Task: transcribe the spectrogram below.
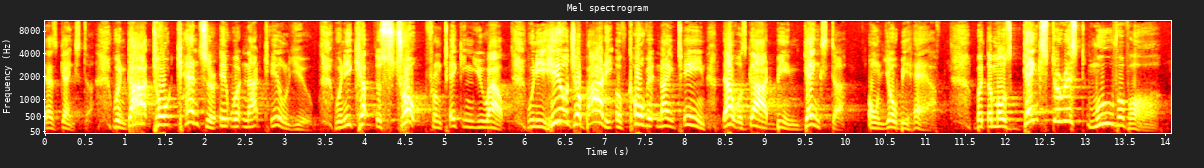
That's gangster. When God told cancer it would not kill you, when He kept the stroke from taking you out, when He healed your body of COVID 19, that was God being gangster on your behalf. But the most gangsterist move of all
